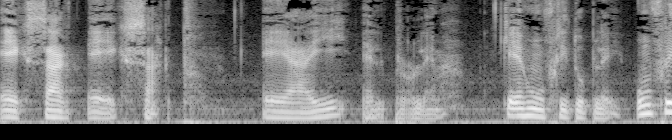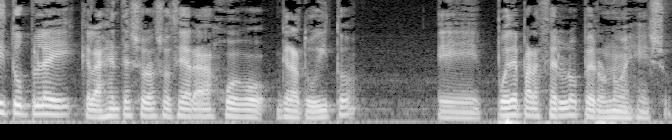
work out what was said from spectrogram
Exacto, exacto. He ahí el problema. ¿Qué es un free to play? Un free to play que la gente suele asociar a juego gratuito. Eh, puede parecerlo, pero no es eso.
